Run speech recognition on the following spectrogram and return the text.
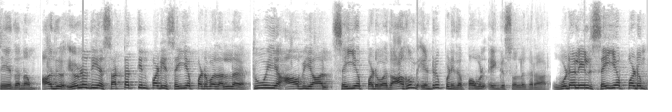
சேதனம். அது எழுதிய சட்டத்தின்படி செய்யப்படுவதல்ல. தூய ஆவியால் செய்யப்படுவதாகும் என்று புனித பவுல் இங்கு சொல்லுகிறார். உடலில் செய்யப்படும்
